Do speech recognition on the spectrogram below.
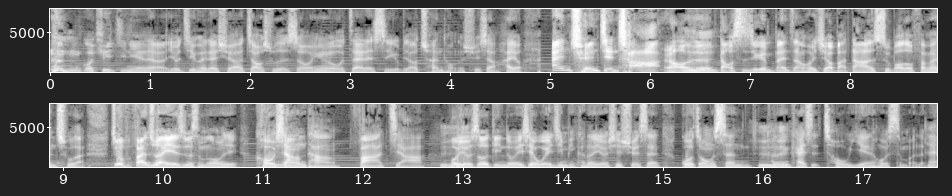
过去几年呢，有机会在学校教书的时候，因为我在的是一个比较传统的学校，还有安全检查，然后呢，嗯。导师就跟班长回去要把大家的书包都翻翻出来，就翻出来也是什么东西，口香糖、发夹，嗯。或有时候顶多一些违禁品，可能有些学生国中生嗯可能开始抽烟或什么的，对，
